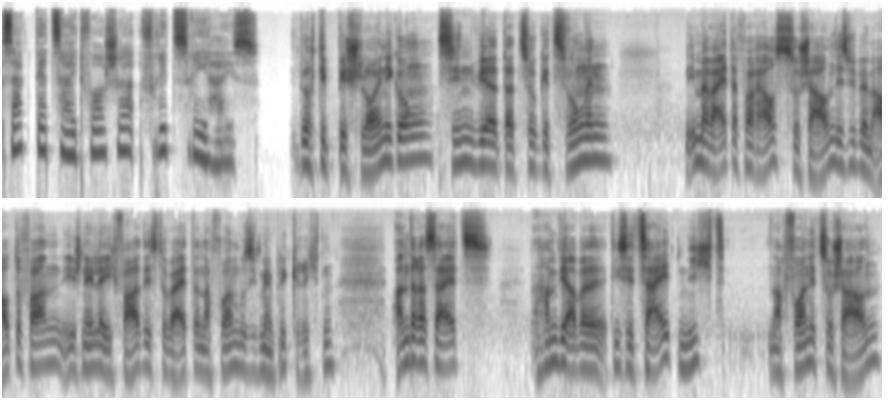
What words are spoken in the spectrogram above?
sagt der Zeitforscher Fritz Reheis. Durch die Beschleunigung sind wir dazu gezwungen, immer weiter vorauszuschauen. Das ist wie beim Autofahren. Je schneller ich fahre, desto weiter nach vorn muss ich meinen Blick richten. Andererseits haben wir aber diese Zeit nicht, nach vorne zu schauen,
